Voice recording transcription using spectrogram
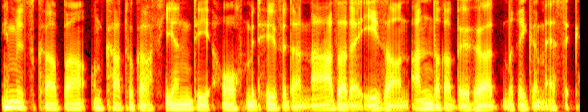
Himmelskörper und kartografieren die auch mit Hilfe der NASA, der ESA und anderer Behörden regelmäßig.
